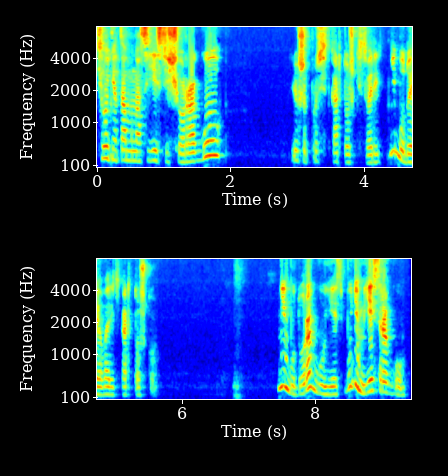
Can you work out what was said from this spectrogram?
Сегодня там у нас есть еще рагу. Леша просит картошки сварить. Не буду я варить картошку. Не буду. Рагу есть. Будем есть рагу.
